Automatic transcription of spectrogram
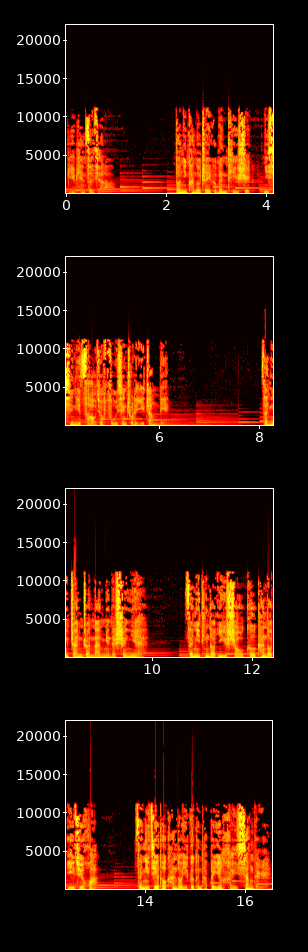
别骗自己了。当你看到这个问题时，你心里早就浮现出了一张脸。在你辗转难眠的深夜，在你听到一首歌、看到一句话，在你街头看到一个跟他背影很像的人。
